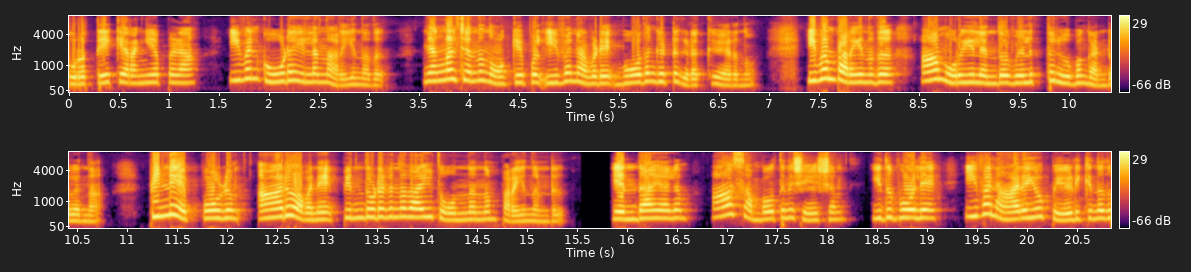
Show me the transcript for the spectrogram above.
പുറത്തേക്ക് ഇറങ്ങിയപ്പോഴാ ഇവൻ കൂടെയില്ലെന്നറിയുന്നത് ഞങ്ങൾ ചെന്ന് നോക്കിയപ്പോൾ ഇവൻ അവിടെ ബോധം കെട്ട് കിടക്കുകയായിരുന്നു. ഇവൻ പറയുന്നത് ആ മുറിയിൽ എന്തോ വെളുത്ത രൂപം കണ്ടുവെന്ന. പിന്നെ എപ്പോഴും ആരോ അവനെ പിന്തുടരുന്നതായി തോന്നുന്നെന്നും പറയുന്നുണ്ട്. എന്തായാലും ആ സംഭവത്തിന് ശേഷം ഇതുപോലെ ഇവൻ ആരെയോ പേടിക്കുന്നത്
